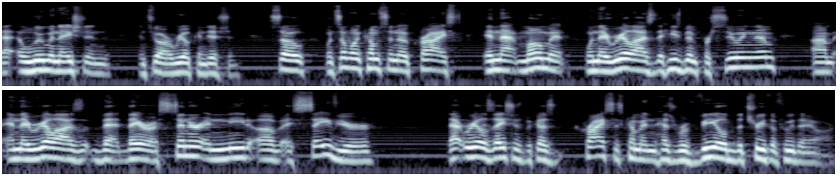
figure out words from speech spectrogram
That illumination into our real condition. So when someone comes to know Christ, in that moment, when they realize that He's been pursuing them um, and they realize that they are a sinner in need of a Savior, that realization is because Christ has come and has revealed the truth of who they are.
